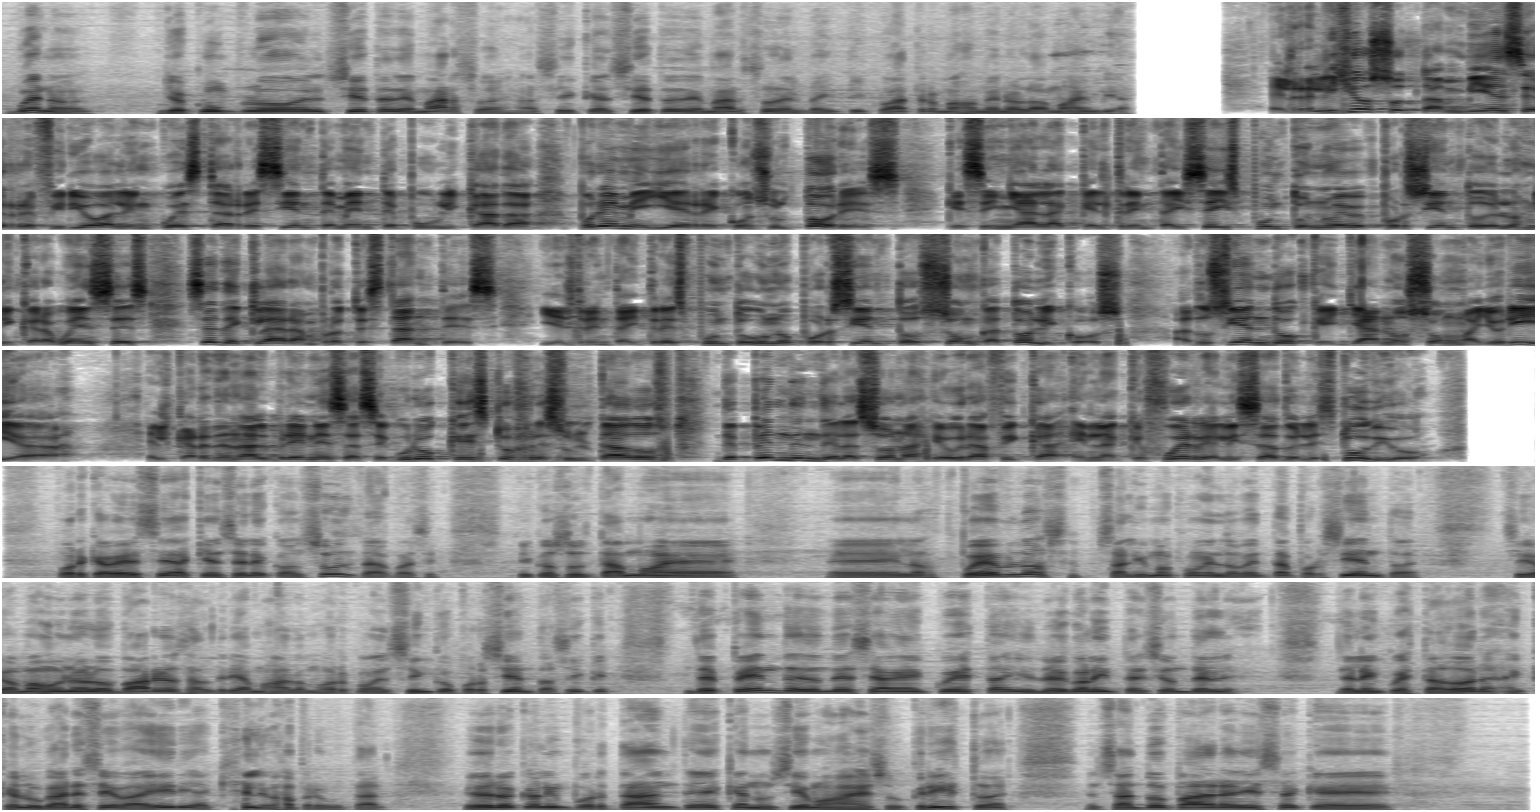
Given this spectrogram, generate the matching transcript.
Bueno, yo cumplo el 7 de marzo, ¿eh? así que el 7 de marzo del 24 más o menos la vamos a enviar. El religioso también se refirió a la encuesta recientemente publicada por MIR Consultores, que señala que el 36.9% de los nicaragüenses se declaran protestantes y el 33.1% son católicos, aduciendo que ya no son mayoría. El cardenal Brenes aseguró que estos resultados dependen de la zona geográfica en la que fue realizado el estudio. Porque a veces a quién se le consulta, pues si consultamos eh, eh, en los pueblos salimos con el 90%. ¿eh? Si vamos a uno de los barrios saldríamos a lo mejor con el 5%. Así que depende de dónde se haga encuesta y luego la intención del, del encuestador, en qué lugares se va a ir y a quién le va a preguntar. Yo creo que lo importante es que anunciemos a Jesucristo. ¿eh? El Santo Padre dice que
